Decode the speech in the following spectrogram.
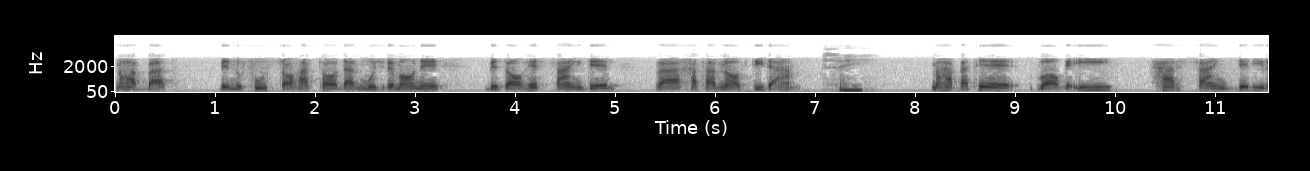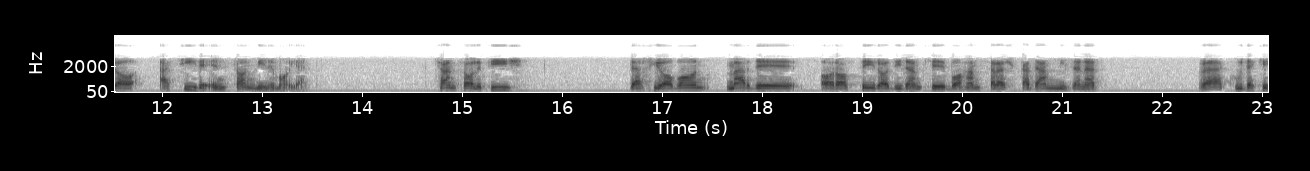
محبت به نفوس را حتی در مجرمان به ظاهر سنگدل و خطرناک دیده ام. محبت واقعی هر سنگدلی را اسیر انسان می نماید چند سال پیش در خیابان مرد آراسته ای را دیدم که با همسرش قدم می‌زند و کودک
